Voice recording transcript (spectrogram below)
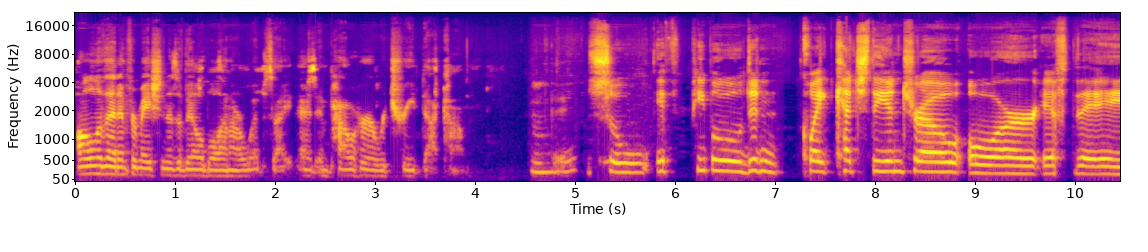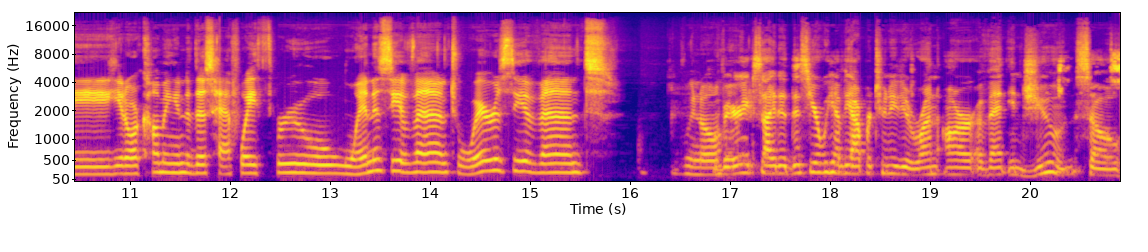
All of that information is available on our website at empowerretreat.com. Mm-hmm. Okay. So if people didn't quite catch the intro or if they, you know, are coming into this halfway through, when is the event? Where is the event? You know. We're very excited. This year we have the opportunity to run our event in June. So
